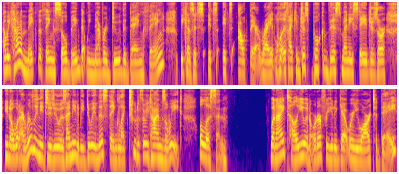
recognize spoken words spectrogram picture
And we kind of make the thing so big that we never do the dang thing because it's it's it's out there, right? Well, if I can just book this many stages or, you know, what I really need to do is I need to be doing this thing like 2 to 3 times a week. Well, listen. When I tell you in order for you to get where you are today,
